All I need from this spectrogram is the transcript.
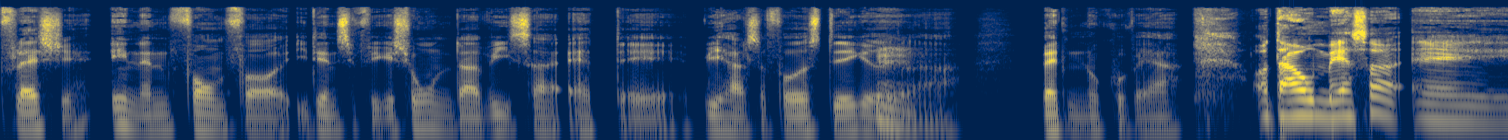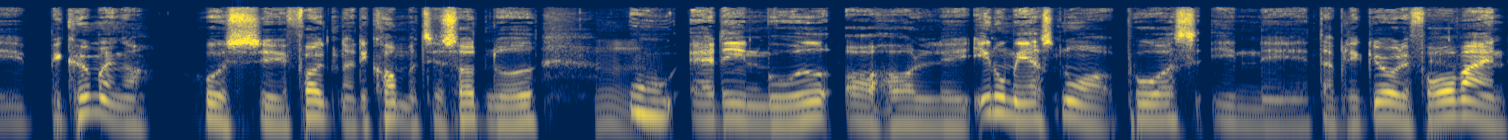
flashe en eller anden form for identifikation, der viser, at øh, vi har altså fået stikket, mm. eller hvad den nu kunne være. Og der er jo masser af bekymringer hos øh, folk, når det kommer til sådan noget. Mm. Uh, er det en måde at holde øh, endnu mere snor på os, end øh, der bliver gjort i forvejen?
